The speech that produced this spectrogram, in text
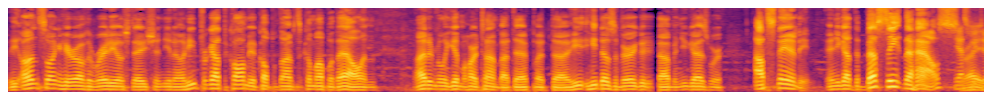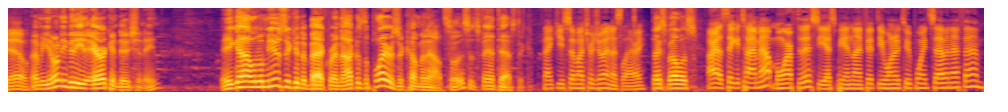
the unsung hero of the radio station. You know, he forgot to call me a couple times to come up with Al, and I didn't really give him a hard time about that. But uh, he he does a very good job, and you guys were outstanding. And you got the best seat in the house. Yes, we do. I mean, you don't even need air conditioning. And you got a little music in the background now because the players are coming out. So this is fantastic. Thank you so much for joining us, Larry. Thanks, fellas. All right, let's take a time out. More after this. ESPN 950, 102.7 FM.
